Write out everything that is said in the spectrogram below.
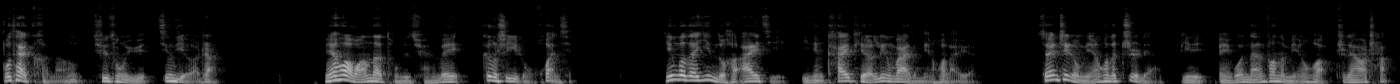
不太可能屈从于经济讹诈。棉花王的统治权威更是一种幻想。英国在印度和埃及已经开辟了另外的棉花来源，虽然这种棉花的质量比美国南方的棉花质量要差，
